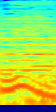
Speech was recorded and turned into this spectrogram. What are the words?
me.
